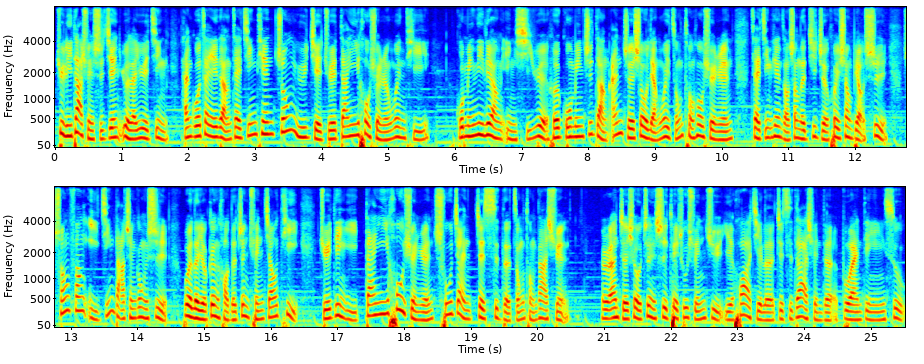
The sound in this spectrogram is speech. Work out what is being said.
距离大选时间越来越近，韩国在野党在今天终于解决单一候选人问题。国民力量尹锡悦和国民之党安哲秀两位总统候选人，在今天早上的记者会上表示，双方已经达成共识，为了有更好的政权交替，决定以单一候选人出战这次的总统大选。而安哲秀正式退出选举，也化解了这次大选的不安定因素。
